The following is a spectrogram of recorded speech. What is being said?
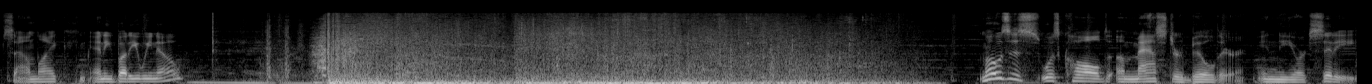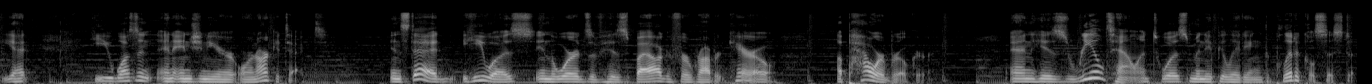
Sound like anybody we know? Moses was called a master builder in New York City, yet he wasn't an engineer or an architect. Instead, he was, in the words of his biographer Robert Caro, a power broker. And his real talent was manipulating the political system.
